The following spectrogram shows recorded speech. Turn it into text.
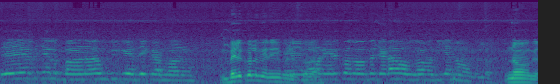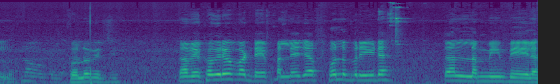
ਤੇ ਇਹ ਵੀ ਚੱਲ ਬਣ ਆਊਗੀ ਕਿਸੇ ਦੇ ਕਰਮਾਂ ਨੂੰ। ਬਿਲਕੁਲ ਵੀਰੇ ਜੀ ਤੇ ਬਿਲਕੁਲ। ਹੁਣ ਇਹਦੇ ਕੋਲ ਦੁੱਧ ਜਿਹੜਾ ਹੋਊਗਾ ਵਧੀਆ 9 ਕਿਲੋ। 9 ਕਿਲੋ। 9 ਕਿਲੋ। ਖੋਲੋ ਵੀਰ ਜੀ। ਤਾਂ ਵੇਖੋ ਵੀਰੇ, ਵੱਡੇ ਪੱਲੇ ਜਾਂ ਫੁੱਲ ਬਰੀਡ ਤਾਂ ਲੰਮੀ ਬੇਲ।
